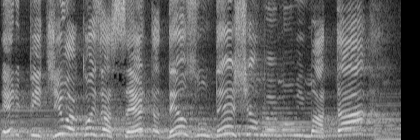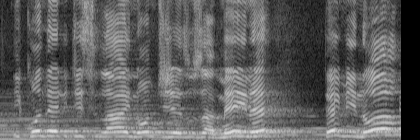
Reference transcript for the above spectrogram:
ele pediu a coisa certa, Deus não deixa o meu irmão me matar. E quando ele disse lá em nome de Jesus, amém, né? Terminou,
